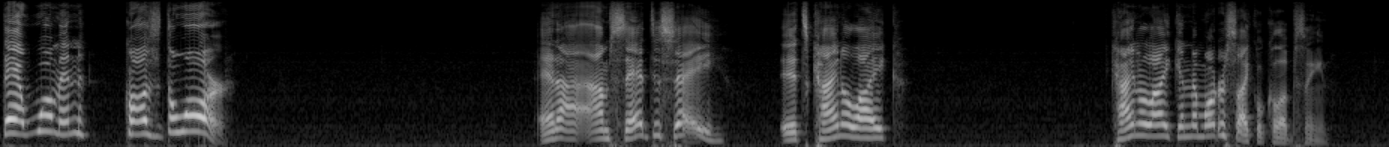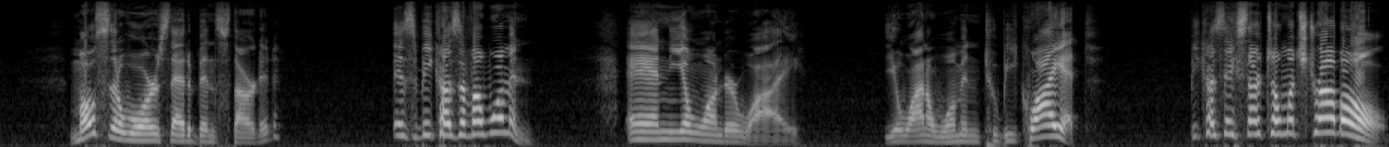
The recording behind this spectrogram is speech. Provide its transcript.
That woman caused the war. And I, am sad to say, it's kind of like, kind of like in the motorcycle club scene. Most of the wars that have been started is because of a woman. And you wonder why. You want a woman to be quiet. Because they start so much trouble.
